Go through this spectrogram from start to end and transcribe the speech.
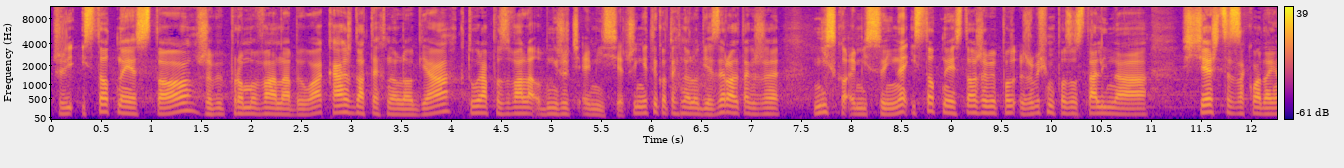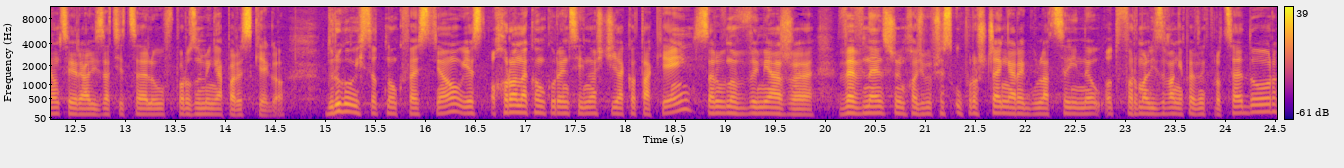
Czyli istotne jest to, żeby promowana była każda technologia, która pozwala obniżyć emisję. Czyli nie tylko technologie zero, ale także niskoemisyjne. Istotne jest to, żeby, żebyśmy pozostali na ścieżce zakładającej realizację celów porozumienia paryskiego. Drugą istotną kwestią jest ochrona konkurencyjności jako takiej, zarówno w wymiarze wewnętrznym, choćby przez uproszczenia regulacyjne, odformalizowanie pewnych procedur,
